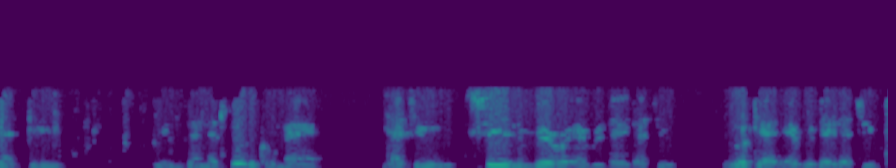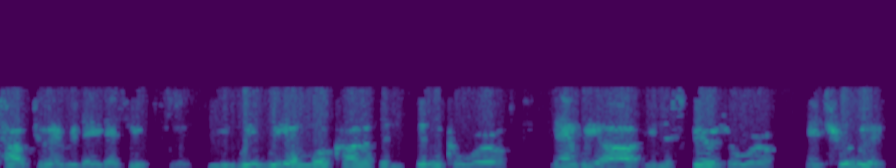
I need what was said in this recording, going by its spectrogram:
that you, than that physical man that you see in the mirror every day, that you look at every day, that you talk to every day, that you we we are more caught up in the physical world than we are in the spiritual world. And truly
